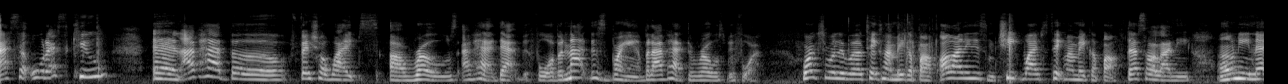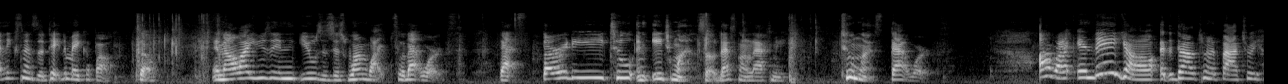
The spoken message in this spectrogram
I said oh that's cute. And i've had the facial wipes uh, rose. I've had that before but not this brand but i've had the rose before. Works really well. Takes my makeup off. All i need is some cheap wipes to take my makeup off. That's all i need. I don't need nothing expensive to take the makeup off. So and all i usually use is just one wipe so that works. That's 32 in each one so that's gonna last me two months. That works all right and then y'all at the dollar 25 tree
